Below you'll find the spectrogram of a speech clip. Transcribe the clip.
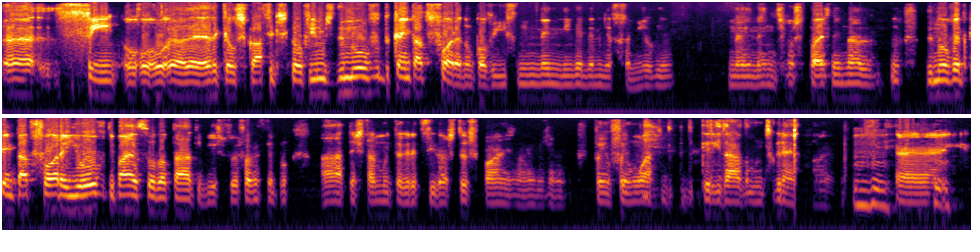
Uh, sim, é daqueles clássicos que ouvimos de novo de quem está de fora. Nunca ouvi isso nem ninguém da minha família nem, nem dos meus pais, nem nada. De novo é de quem está de fora e ouve, tipo, ah, eu sou adotado, tipo, e as pessoas fazem sempre, ah, tens de estar muito agradecido aos teus pais, não é? foi, foi um ato de, de caridade muito grande, não é? Uhum. Uh,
